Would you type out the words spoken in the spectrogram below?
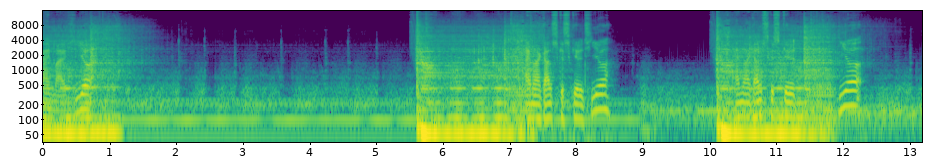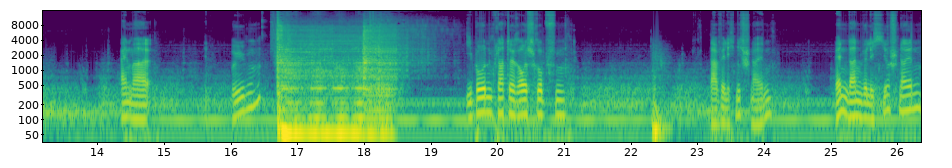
Einmal hier. Einmal ganz geskillt hier. Einmal ganz geskillt hier. Einmal drüben. Die Bodenplatte rausrupfen. Da will ich nicht schneiden. Wenn, dann will ich hier schneiden.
